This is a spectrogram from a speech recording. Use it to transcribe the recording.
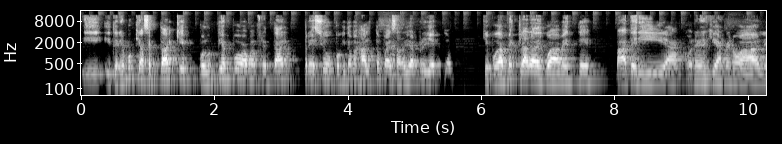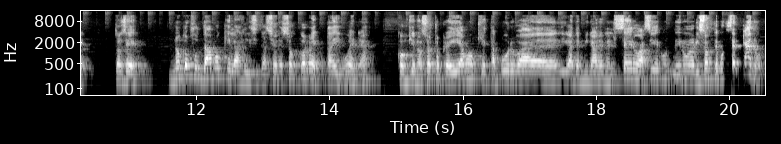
y, tenemos que aceptar que por un tiempo vamos a enfrentar precios un poquito más altos para desarrollar proyectos que puedan mezclar adecuadamente baterías con energías renovables. Entonces, no confundamos que las licitaciones son correctas y buenas con que nosotros creíamos que esta curva eh, iba a terminar en el cero, así en un, en un horizonte muy cercano.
